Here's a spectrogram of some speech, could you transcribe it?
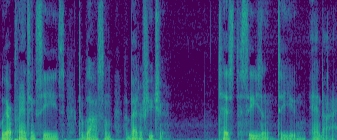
we are planting seeds to blossom a better future. Test the season to you and I.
